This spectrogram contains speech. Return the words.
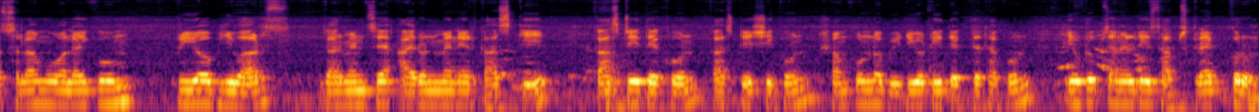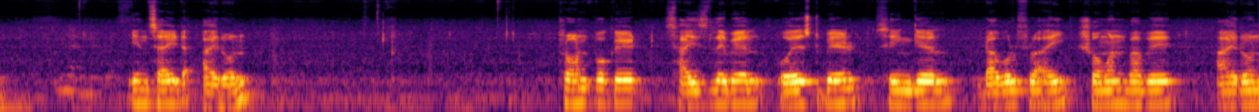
আসসালামু আলাইকুম, প্রিয় ভিউয়ার্স, গার্মেন্টসে আয়রন ম্যানের কাজ কি? কাজটি দেখুন, কাজটি শিখুন, সম্পূর্ণ ভিডিওটি দেখতে থাকুন, ইউটিউব চ্যানেলটি সাবস্ক্রাইব করুন। Inside iron front pocket size level waist belt single double fly সমানভাবে আয়রন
